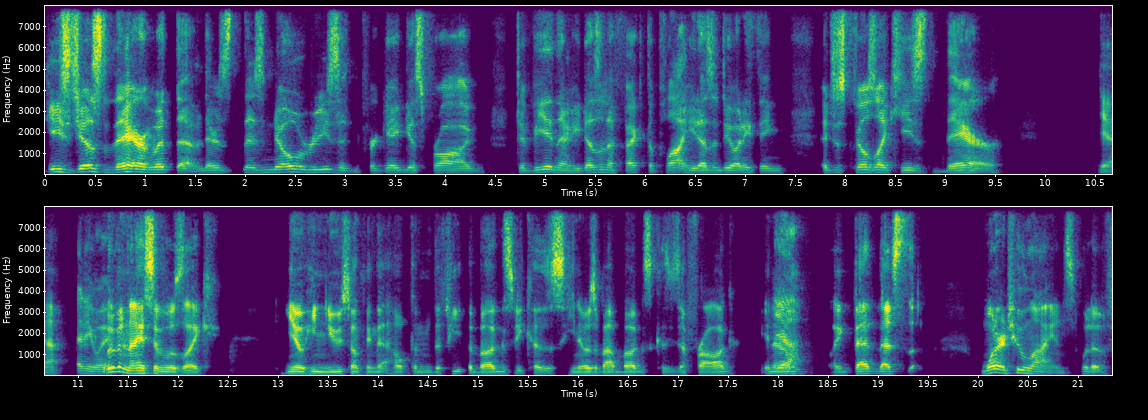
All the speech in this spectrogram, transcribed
he's just there with them. There's there's no reason for Genghis Frog to be in there. He doesn't affect the plot. He doesn't do anything. It just feels like he's there. Yeah, anyway. It would have been nice if it was like, you know, he knew something that helped him defeat the bugs because he knows about bugs because he's a frog. You know, Yeah. like that. That's the, one or two lines would have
